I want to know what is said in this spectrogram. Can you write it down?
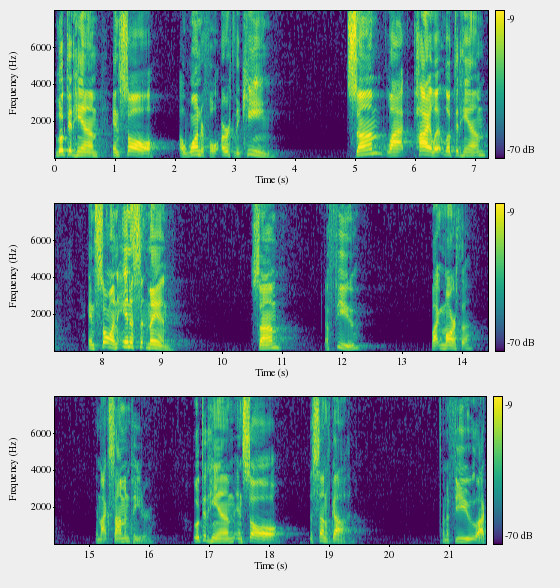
looked at him and saw a wonderful earthly king. Some, like Pilate, looked at him and saw an innocent man. Some, a few, like Martha and like Simon Peter, looked at him and saw the Son of God. And a few, like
